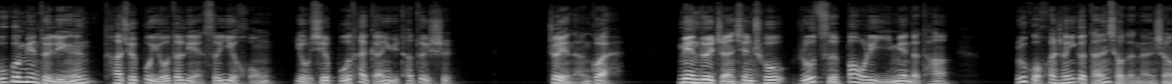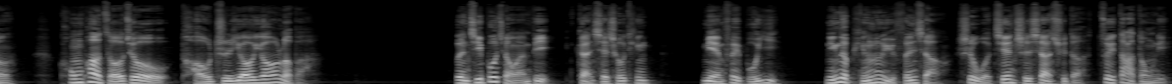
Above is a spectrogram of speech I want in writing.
不过，面对林恩，他却不由得脸色一红，有些不太敢与他对视。这也难怪，面对展现出如此暴力一面的他，如果换成一个胆小的男生，恐怕早就逃之夭夭了吧。本集播讲完毕，感谢收听，免费不易，您的评论与分享是我坚持下去的最大动力。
